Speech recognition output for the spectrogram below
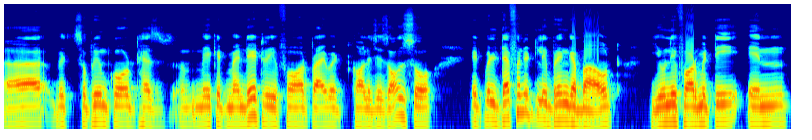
uh, which Supreme Court has uh, make it mandatory for private colleges also. It will definitely bring about uniformity in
